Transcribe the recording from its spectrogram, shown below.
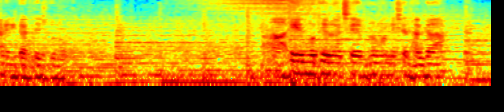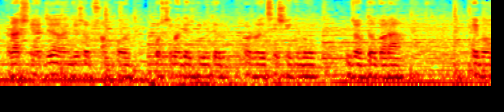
আমেরিকার দেশগুলো। এর মধ্যে রয়েছে ভ্রমণ নিষেধাজ্ঞা, রাশিয়ার যেসব সম্পদ পশ্চিমা দেশগুলোতে রয়েছে সেগুলো জব্দ করা এবং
